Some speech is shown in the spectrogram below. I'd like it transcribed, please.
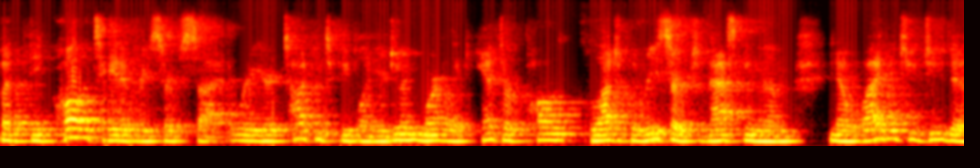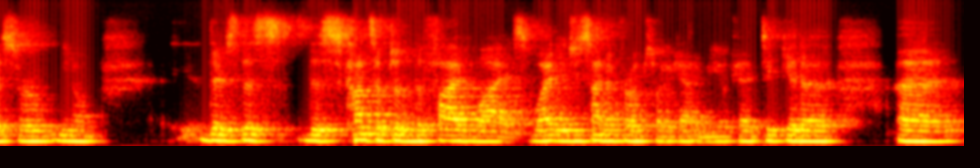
But the qualitative research side, where you're talking to people and you're doing more like anthropological research and asking them, you know, why did you do this? Or, you know, there's this this concept of the five whys. Why did you sign up for HubSpot Academy? Okay, to get a, a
